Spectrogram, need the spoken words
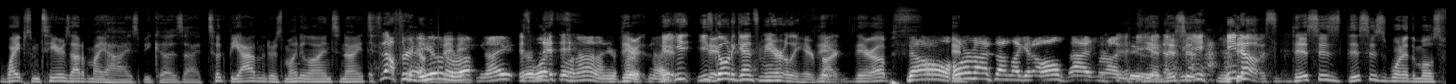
wipe some tears out of my eyes because I took the Islanders money line tonight. It's not three Yeah, you nothing, having a rough night, It's- or what's it- going on on your They're- first night? he- he's They're- going against me early here, They're, Bart. they're up. no, they're- Horvath's on like an all-time run, dude. Yeah, He this is he- he knows. This is this is one of the most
